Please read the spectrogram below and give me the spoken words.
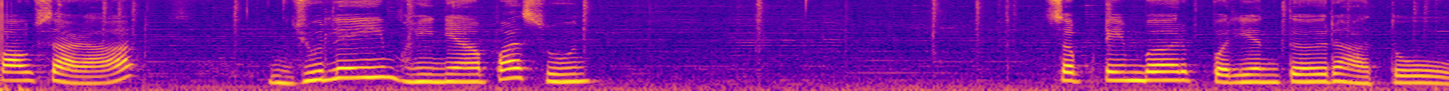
पावसाळा जुलै महिन्यापासून सप्टेंबरपर्यंत राहतो.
